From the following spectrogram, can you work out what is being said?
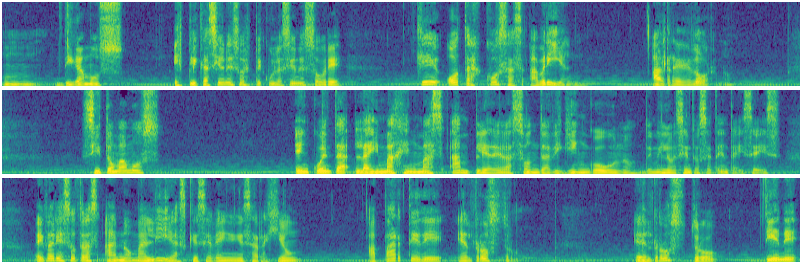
mm, digamos, explicaciones o especulaciones sobre qué otras cosas habrían alrededor, ¿no? Si tomamos en cuenta la imagen más amplia de la sonda Vikingo 1 de 1976, hay varias otras anomalías que se ven en esa región, aparte de el rostro. El rostro tiene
